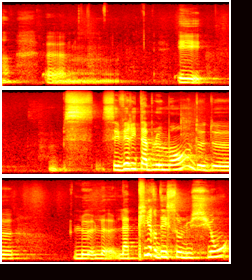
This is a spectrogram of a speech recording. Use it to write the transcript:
Hein. Et c'est véritablement de, la pire des solutions,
